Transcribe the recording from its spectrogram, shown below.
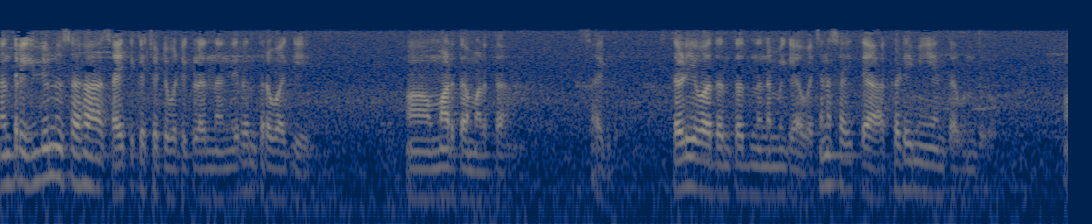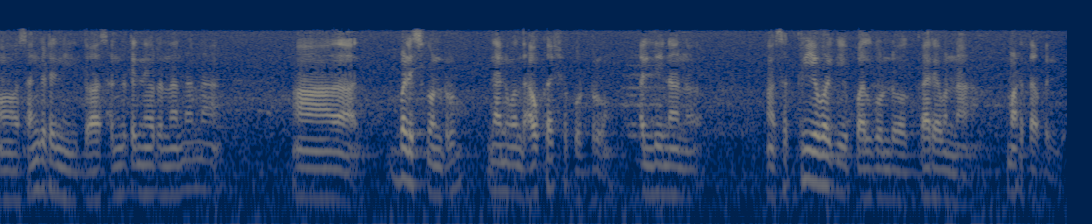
ನಂತರ ಇಲ್ಲಿಯೂ ಸಹ ಸಾಹಿತ್ಯಿಕ ಚಟುವಟಿಕೆಗಳನ್ನು ನಿರಂತರವಾಗಿ ಮಾಡ್ತಾ ಮಾಡ್ತಾ ಸಾಗಿದೆ. ಸ್ಥಳೀಯವಾದಂಥದ್ದನ್ನ ನಮಗೆ ವಚನ ಸಾಹಿತ್ಯ ಅಕಾಡೆಮಿ ಅಂತ ಒಂದು ಸಂಘಟನೆ ಇತ್ತು. ಆ ಸಂಘಟನೆಯವರು ನನ್ನನ್ನು ಬಳಸಿಕೊಂಡ್ರು. ನನಗೊಂದು ಅವಕಾಶ ಕೊಟ್ಟರು ಅಲ್ಲಿ ನಾನು ಸಕ್ರಿಯವಾಗಿ ಪಾಲ್ಗೊಂಡು ಕಾರ್ಯವನ್ನು ಮಾಡ್ತಾ ಬಂದೆ.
